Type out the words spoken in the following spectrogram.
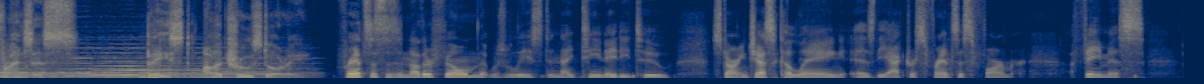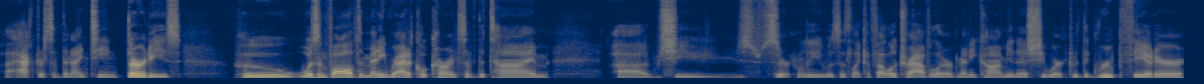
Frances. Based on a true story. Frances is another film that was released in 1982, starring Jessica Lange as the actress Frances Farmer, a famous uh, actress of the 1930s who was involved in many radical currents of the time. Uh, she certainly was like a fellow traveler of many communists. She worked with the group theater,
